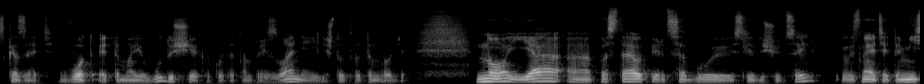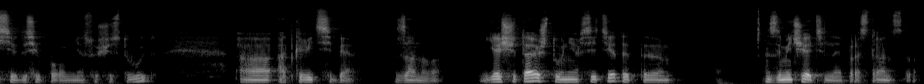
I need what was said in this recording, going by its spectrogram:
сказать, вот это мое будущее, какое-то там призвание или что-то в этом роде. Но я а, поставил перед собой следующую цель. Вы знаете, эта миссия до сих пор у меня существует. А, открыть себя заново. Я считаю, что университет – это замечательное пространство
